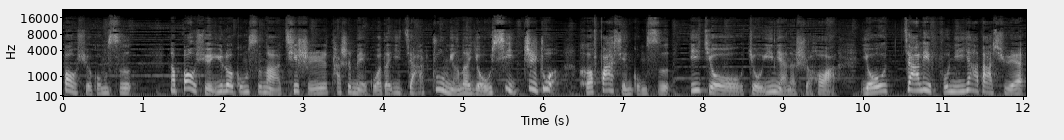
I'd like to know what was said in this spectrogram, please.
暴雪公司。那暴雪娱乐公司呢？其实它是美国的一家著名的游戏制作和发行公司。一九九一年的时候啊，由加利福尼亚大学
